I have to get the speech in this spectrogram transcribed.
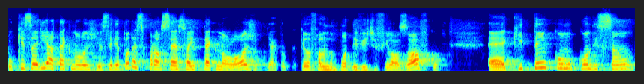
o que seria a tecnologia? Seria todo esse processo aí tecnológico, que eu estou falando do ponto de vista filosófico, é, que tem como condição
